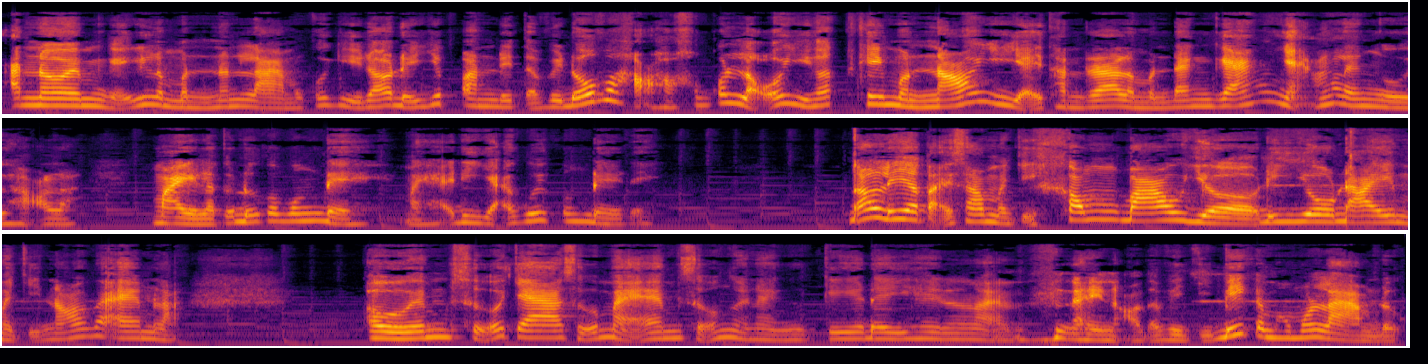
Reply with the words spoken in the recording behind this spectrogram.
anh ơi, em nghĩ là mình nên làm một cái gì đó để giúp anh đi. Tại vì đối với họ họ không có lỗi gì hết. Khi mình nói như vậy, thành ra là mình đang gán nhãn lên người họ là, mày là cái đứa có vấn đề, mày hãy đi giải quyết vấn đề đi. Đó là lý do tại sao mà chị không bao giờ đi vô đây mà chị nói với em là ừ em sửa cha, sửa mẹ, em sửa người này người kia đi hay là này nọ, tại vì chị biết em không có làm được.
